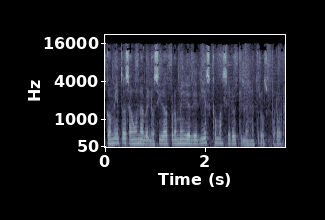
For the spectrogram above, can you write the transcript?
con vientos a una velocidad promedio de 10,0 km por hora.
